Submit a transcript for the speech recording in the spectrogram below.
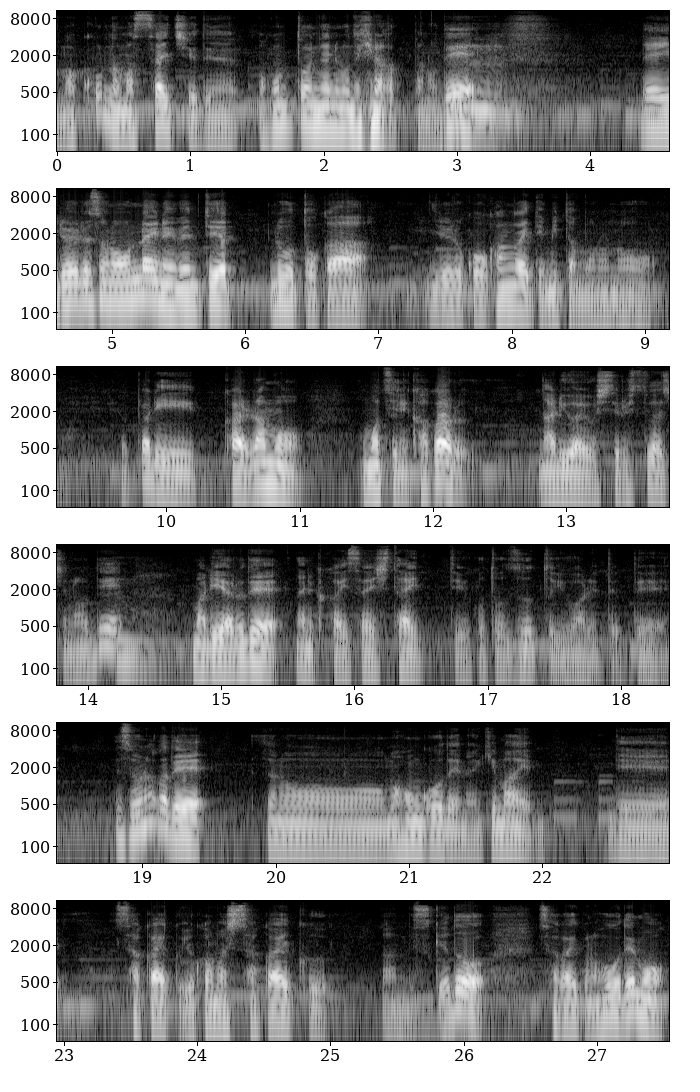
まあ、コロナ真っ最中で、まあ本当に何もできなかったのうで、うんでいろいろそのオンラインのイベントやろうとかいろいろこう考えてみたもののやっぱり彼らもお祭りに関わるなりわいをしてる人たちなので、うん。まあ、リアルで何か開催したいっていうことをずっと言われててでその中でその、まあ、本郷台の駅前で栄区横浜市栄区なんですけど栄区の方でも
